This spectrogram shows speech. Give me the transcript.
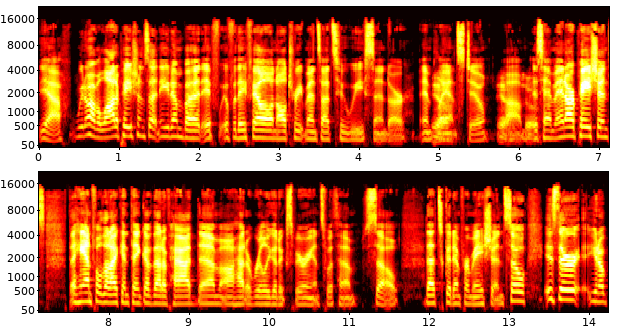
yeah, we don't have a lot of patients that need them, but if if they fail on all treatments, that's who we send our implants yeah. to. Yeah, um, so. Is him and our patients. The handful that I can think of that have had them uh, had a really good experience with him. So that's good information. So is there, you know,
